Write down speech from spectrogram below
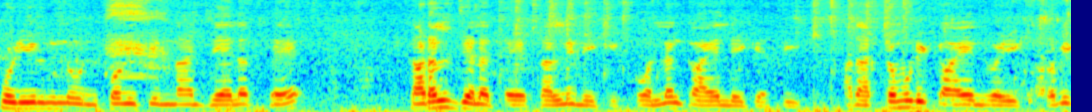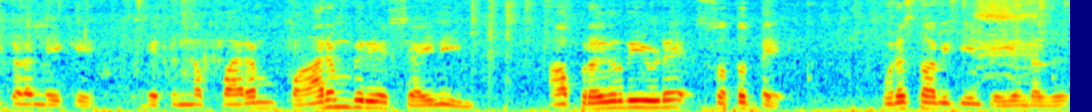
പൊഴിയിൽ നിന്നും ഉത്ഭവിക്കുന്ന ജലത്തെ കടൽ ജലത്തെ തള്ളി നീക്കി കൊല്ലം കായലിലേക്ക് എത്തി. അത് അഷ്ടമുടി കായൽ വഴി അറബിക്കടലിലേക്ക് എത്തുന്ന പരം പാരമ്പര്യ ശൈലിയിൽ ആ പ്രകൃതിയുടെ സ്വത്വത്തെ പുനഃസ്ഥാപിക്കുകയും ചെയ്യേണ്ടത്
